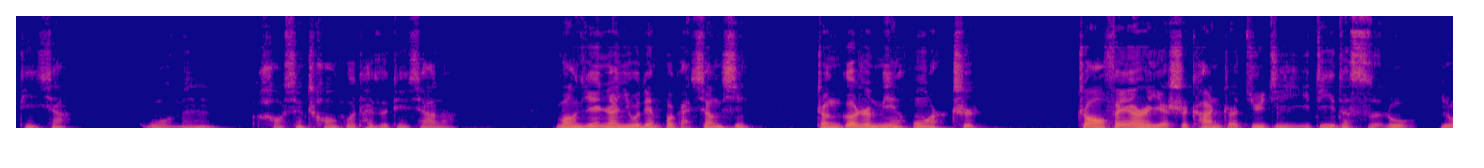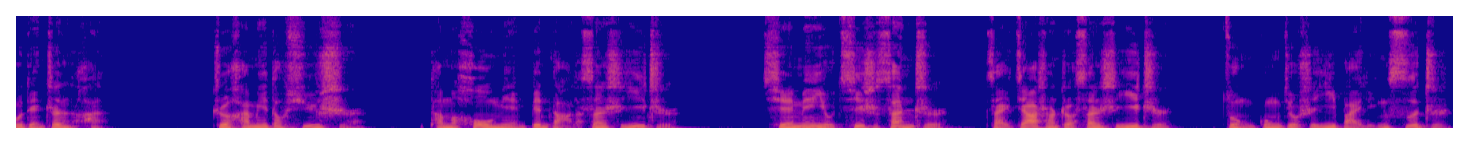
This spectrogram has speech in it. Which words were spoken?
殿下，我们好像超过太子殿下了。王嫣然有点不敢相信，整个人面红耳赤。赵飞儿也是看着聚集一地的死路，有点震撼。这还没到虚实。他们后面便打了三十一只，前面有七十三只，再加上这三十一只，总共就是一百零四只，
